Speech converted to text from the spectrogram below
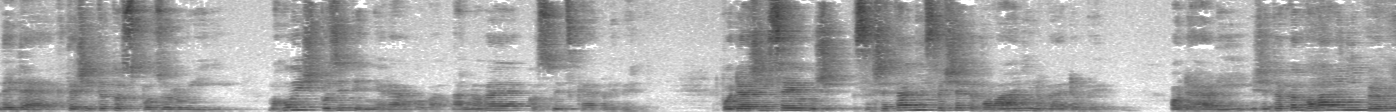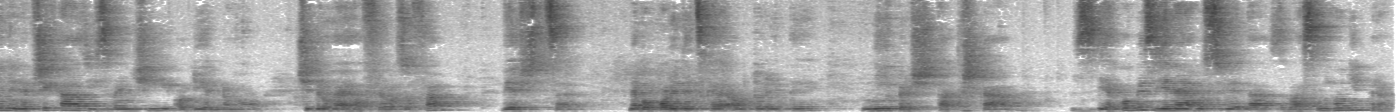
Lidé, kteří toto spozorují, mohou již pozitivně reagovat na nové kosmické vlivy. Podaří se jim už zřetelně slyšet volání nové doby. Odhalí, že toto volání proměny nepřichází zvenčí od jednoho či druhého filozofa, věžce nebo politické autority, nýbrž takřka z, jakoby z jiného světa, z vlastního nitra.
